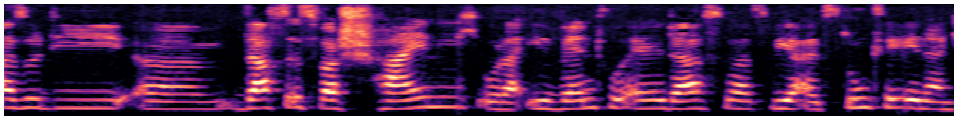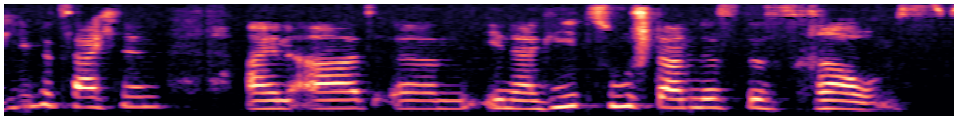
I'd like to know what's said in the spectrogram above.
Also die, ähm, das ist wahrscheinlich oder eventuell das, was wir als dunkle Energie bezeichnen, eine Art ähm, Energiezustandes des Raums.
